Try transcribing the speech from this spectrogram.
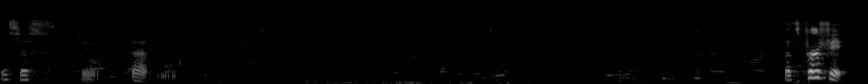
Let's just do that. That's perfect.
